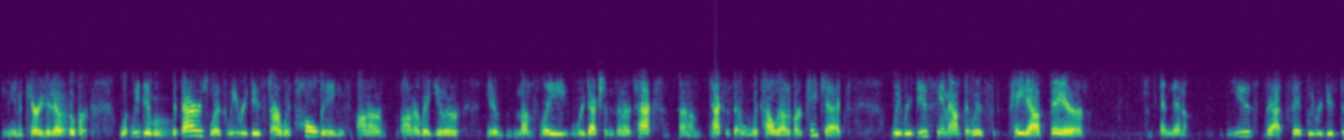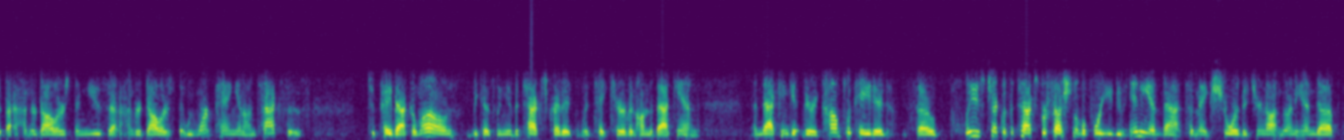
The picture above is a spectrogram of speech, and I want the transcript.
you know carried it over. What we did with ours was we reduced our withholdings on our on our regular you know monthly reductions in our tax um, taxes that were withheld out of our paychecks we reduced the amount that was paid out there and then used that, say if we reduced it by $100, then use that $100 that we weren't paying in on taxes to pay back a loan because we knew the tax credit would take care of it on the back end. And that can get very complicated, so please check with the tax professional before you do any of that to make sure that you're not going to end up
